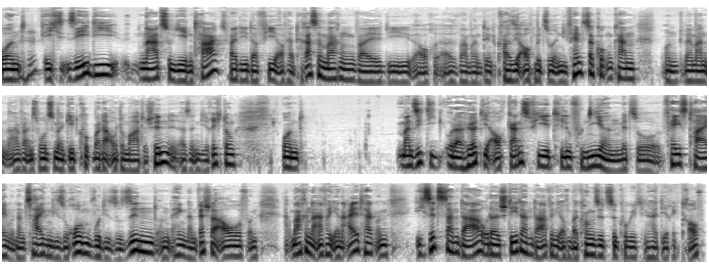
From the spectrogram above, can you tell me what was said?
Und mhm. ich sehe die nahezu jeden Tag, weil die da viel auf der Terrasse machen, weil die auch, also weil man den quasi auch mit so in die Fenster gucken kann. Und wenn man einfach ins Wohnzimmer geht, guckt man da automatisch hin, also in die Richtung. Und man sieht die oder hört die auch ganz viel telefonieren mit so FaceTime und dann zeigen die so rum, wo die so sind und hängen dann Wäsche auf und machen da einfach ihren Alltag und ich sitze dann da oder stehe dann da, wenn ich auf dem Balkon sitze, gucke ich den halt direkt drauf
